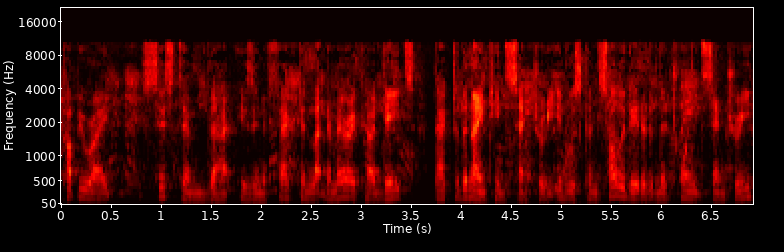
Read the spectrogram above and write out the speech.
copyright system that is in effect in Latin America dates back to the 19th century. It was consolidated in the 20th century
